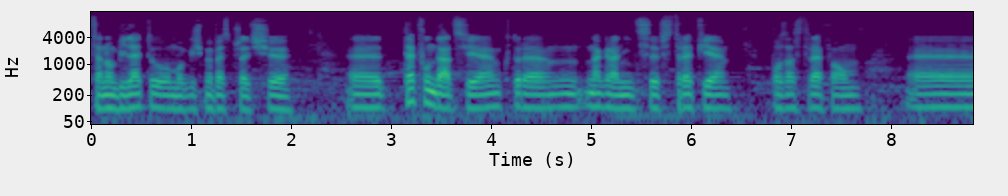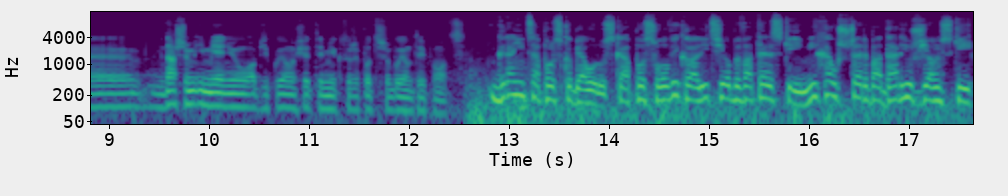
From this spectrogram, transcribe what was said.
ceną biletu mogliśmy wesprzeć e, te fundacje, które na granicy, w strefie, poza strefą e, w naszym imieniu opiekują się tymi, którzy potrzebują tej pomocy. Granica polsko-białoruska, posłowie Koalicji Obywatelskiej Michał Szczerba, Dariusz Joński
